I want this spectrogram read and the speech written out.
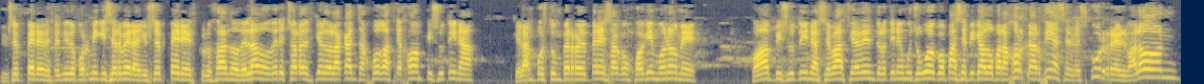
Josep Pérez defendido por Miki Cervera. Josep Pérez cruzando del lado derecho a lado izquierdo de la cancha. Juega hacia Juan Pisutina, que le han puesto un perro de presa con Joaquín Monome. Juan Pisutina se va hacia adentro, tiene mucho hueco, pase picado para Jorge García, se le escurre el balón.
